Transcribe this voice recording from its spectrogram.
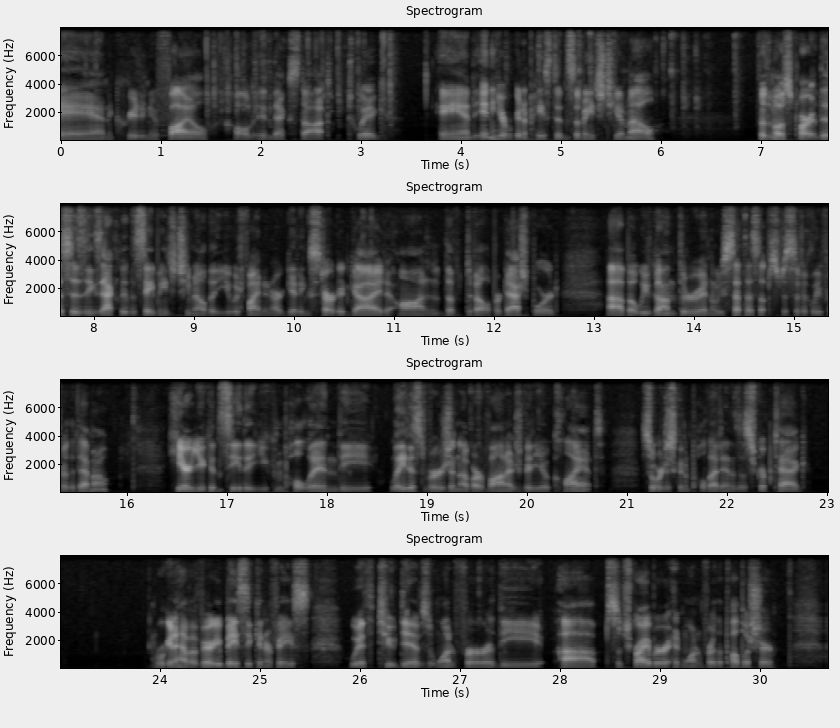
and create a new file called index.twig. And in here, we're going to paste in some HTML. For the most part, this is exactly the same HTML that you would find in our Getting Started guide on the developer dashboard, uh, but we've gone through and we've set this up specifically for the demo. Here you can see that you can pull in the latest version of our Vonage video client. So we're just going to pull that in as a script tag. We're going to have a very basic interface with two divs, one for the uh, subscriber and one for the publisher.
